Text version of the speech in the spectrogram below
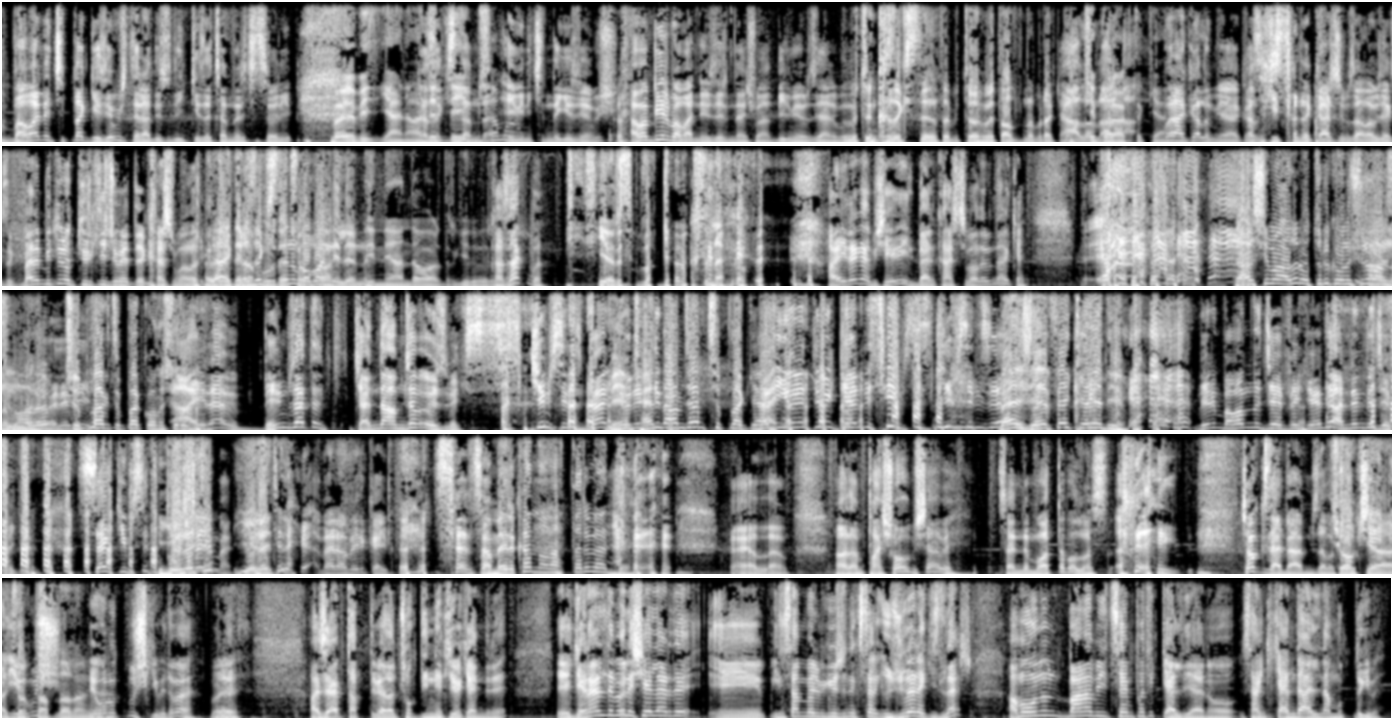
Babaanne çıplak geziyormuş da radyosunu ilk kez açanlar için söyleyeyim. Böyle bir yani adet değilmiş Kazakistan'da ama evin içinde geziyormuş. Ama bir babaanne üzerinden şu an bilmiyoruz yani bunu. Bütün Kazakistan'ı tabii töhmet altında bıraktık. Ya Allah- ki bıraktık yani. Bırakalım ya. Kazakistan'da karşımıza alamayacaksak. Ben bütün o Türkiye Cumhuriyetleri karşıma alırım. Ya Kazakistan'ın var. babaannelerini. Dinleyen de vardır geliverir. Kazak mı? Yarı çıplak gelmesinler. Hayır aga bir şey değil. Ben karşıma alırım derken. Karşıma alır oturur konuşurum Karşıma anlamında. alırım, Öyle çıplak çıplak konuşurum. Hayır abi. Benim zaten kendi amcam Özbek. Siz kimsiniz? Ben Benim yönetim, kendi amcam çıplak ya. ben yönetimin kendisiyim. Siz kimsiniz ya? ben JF Kennedy'yim. Benim babam da CFK'ydi, annem de CFK'ydi. Sen kimsin? Yönetim. Paşayım Ben. Yönetim. ben Amerika'yım. Sen, sen Amerikan anahtarı bende. Hay Allah'ım. Adam paşa olmuş abi. Sen de muhatap olmaz. çok güzel bir abimiz ama. Çok, Çok şey ya, çok biliyormuş tatlı adam Ve ya. unutmuş gibi değil mi? Böyle Evet. acayip tatlı bir adam. Çok dinletiyor kendini. E, genelde böyle şeylerde e, insan böyle bir gözünü kısarak üzülerek izler. Ama onun bana bir sempatik geldi yani o. Sanki kendi halinden mutlu gibi.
